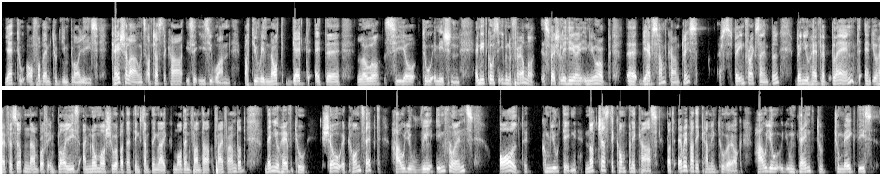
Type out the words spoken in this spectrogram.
yeah, to offer them to the employees. Cash allowance or just a car is an easy one, but you will not get at the lower CO2 emission. And it goes even further, especially here in Europe. Uh, we have some countries, Spain, for example, when you have a plant and you have a certain number of employees, I'm no more sure, but I think something like more than 500, then you have to show a concept how you will influence all the commuting, not just the company cars, but everybody coming to work, how you, you intend to, to make this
